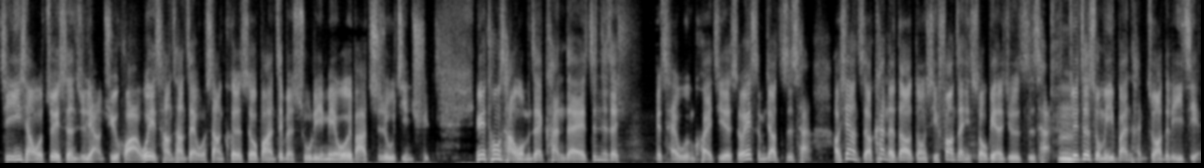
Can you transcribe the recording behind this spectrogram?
其实影响我最深的就是两句话，我也常常在我上课的时候，包含这本书里面，我会把它植入进去。因为通常我们在看待真正在学财务跟会计的时候，哎，什么叫资产？好像只要看得到的东西放在你手边的就是资产，嗯所以这是我们一般很重要的理解。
